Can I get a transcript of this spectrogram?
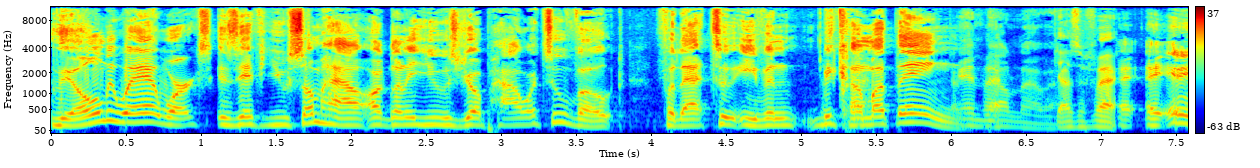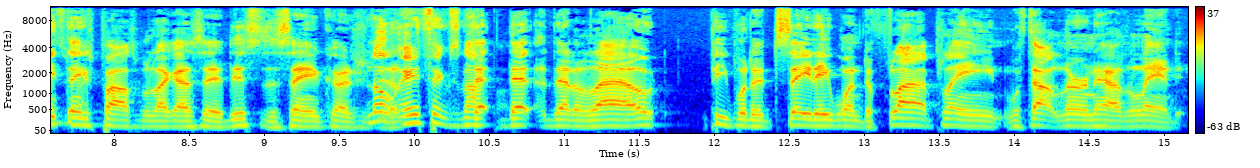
the only way it works is if you somehow are going to use your power to vote for that to even become a thing. And they'll never. That's a fact. Hey, hey, anything's possible. Like I said, this is the same country. No, that, anything's not that, that that allowed people to say they wanted to fly a plane without learning how to land it.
